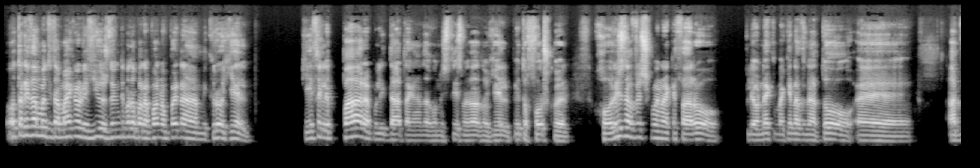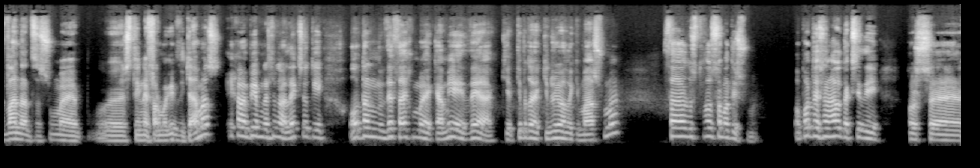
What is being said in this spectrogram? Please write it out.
Όταν είδαμε ότι τα micro reviews δεν είναι τίποτα παραπάνω από ένα μικρό Yelp και ήθελε πάρα πολύ data για να ανταγωνιστείς μετά το Yelp ή το Foursquare, χωρίς να βρίσκουμε ένα καθαρό πλεονέκτημα και ένα δυνατό ε, advantage ας πούμε, ε, στην εφαρμογή τη δικιά μας, είχαμε πει από την αρχή τον Αλέξη ότι όταν δεν θα έχουμε καμία ιδέα και τίποτα καινούριο να δοκιμάσουμε, θα το, θα το σταματήσουμε. Οπότε σε ένα άλλο ταξίδι προς ε,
